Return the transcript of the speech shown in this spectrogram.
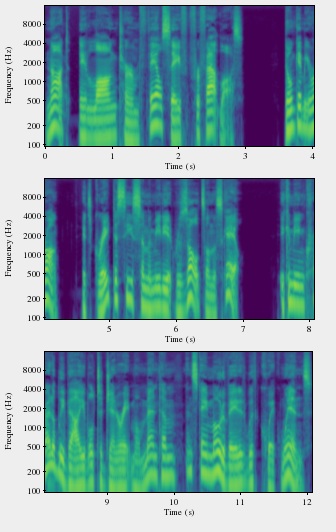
not a long term failsafe for fat loss. Don't get me wrong, it's great to see some immediate results on the scale. It can be incredibly valuable to generate momentum and stay motivated with quick wins.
